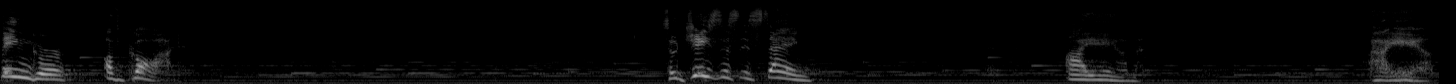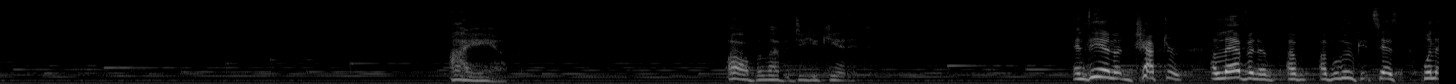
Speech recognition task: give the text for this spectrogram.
finger of God. So Jesus is saying, I am. I am. I am. Oh, beloved, do you get it? And then in chapter 11 of, of, of, Luke, it says, when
